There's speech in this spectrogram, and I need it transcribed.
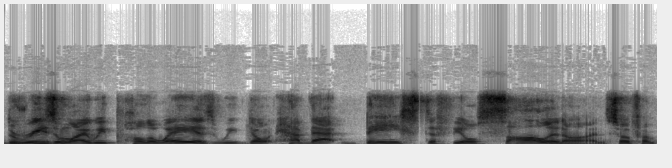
The reason why we pull away is we don't have that base to feel solid on. So if a,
